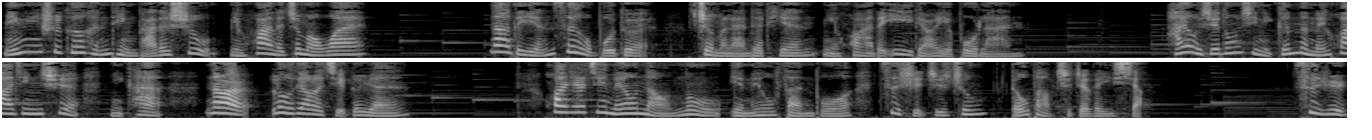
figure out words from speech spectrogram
明明是棵很挺拔的树，你画的这么歪；那的颜色又不对，这么蓝的天，你画的一点也不蓝。还有些东西你根本没画进去，你看那儿漏掉了几个人。”画家既没有恼怒，也没有反驳，自始至终都保持着微笑。次日，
